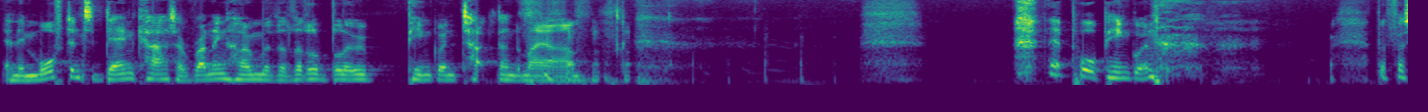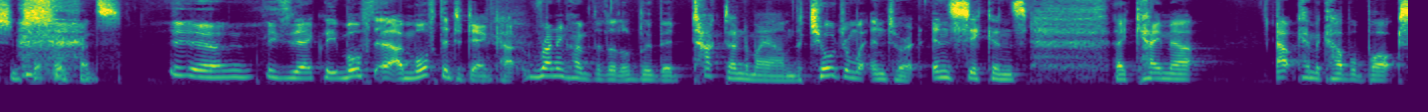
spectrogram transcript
and then morphed into dan carter running home with a little blue penguin tucked under my arm. That poor penguin. The fish and chip reference. Yeah, exactly. Morphed, I morphed into Dan Cart, running home with the little bluebird tucked under my arm. The children were into it. In seconds, they came out. Out came a cardboard box,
